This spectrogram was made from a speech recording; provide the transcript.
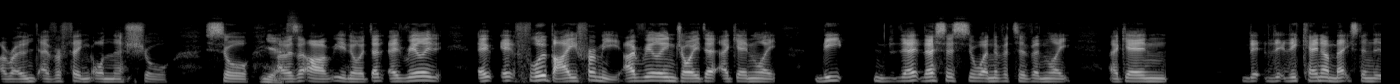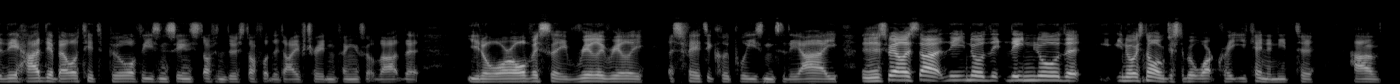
around everything on this show, so Yes. I was like, oh, you know, it, did, it really, it, it flew by for me. I really enjoyed it. Again, like the th- this is so innovative and like again, they, they, they kind of mixed in that they had the ability to pull off these insane stuff and do stuff like the dive trade and things like that that you know are obviously really really aesthetically pleasing to the eye. And as well as that they you know they, they know that you know it's not just about work right? You kind of need to have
